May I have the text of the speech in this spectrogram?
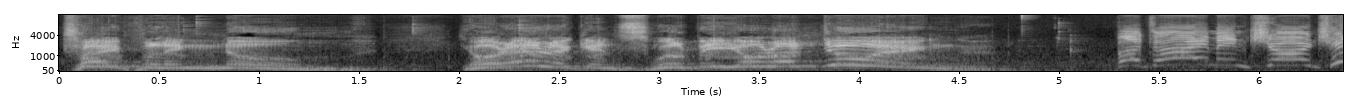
Trifling gnome! Your arrogance will be your undoing! But I'm in charge here.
